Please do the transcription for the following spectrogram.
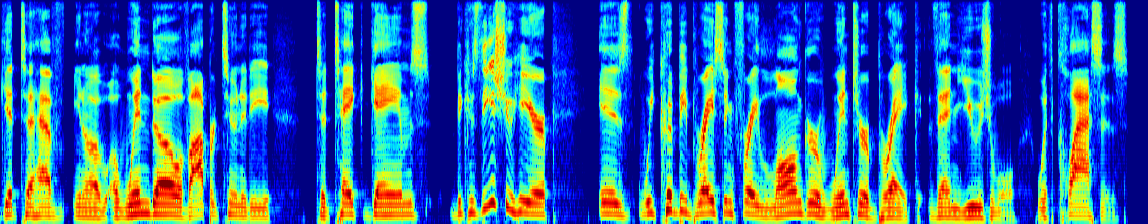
get to have, you know, a, window of opportunity to take games, because the issue here is we could be bracing for a longer winter break than usual with classes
